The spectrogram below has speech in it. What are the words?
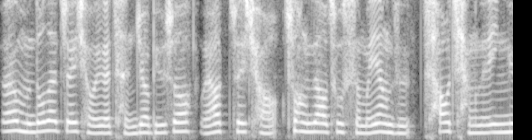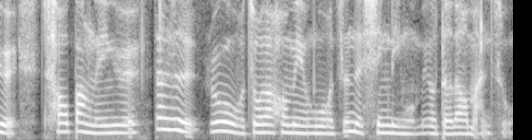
所以我们都在追求一个成就，比如说我要追求创造出什么样子超强的音乐、超棒的音乐。但是如果我做到后面，我真的心灵我没有得到满足，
